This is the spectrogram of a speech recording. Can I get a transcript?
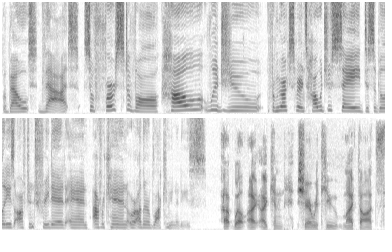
about that. So, first of all, how would you, from your experience, how would you say disability is often treated in African or other black communities? Uh, well, I, I can share with you my thoughts.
